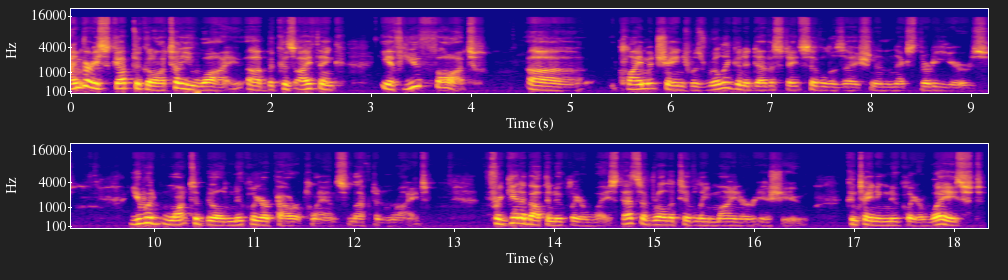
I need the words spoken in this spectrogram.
I'm very skeptical. I'll tell you why. Uh, because I think if you thought uh, climate change was really going to devastate civilization in the next 30 years, you would want to build nuclear power plants left and right. Forget about the nuclear waste. That's a relatively minor issue containing nuclear waste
